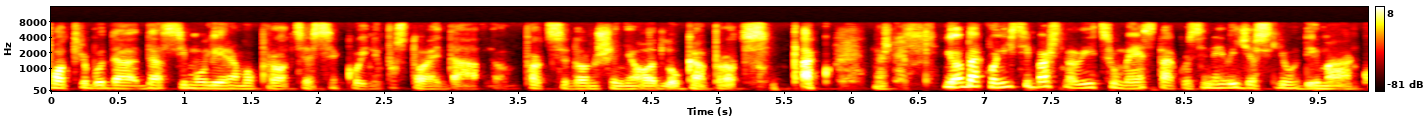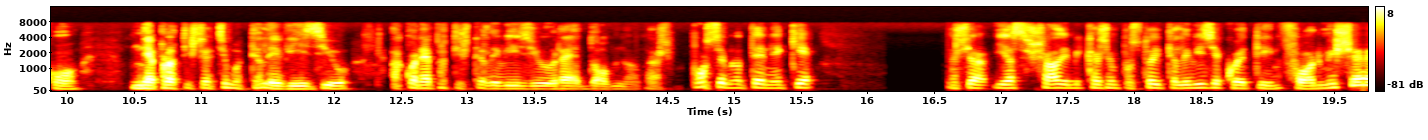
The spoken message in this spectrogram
potrebu da, da simuliramo procese koji ne postoje davno, procese donošenja odluka, proces, tako, znaš. I onda ako nisi baš na licu mesta, ako se ne viđaš s ljudima, ako ne pratiš recimo televiziju, ako ne pratiš televiziju redovno, znaš, posebno te neke Znači, ja, ja se šalim i kažem, postoji televizija koja te informiše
